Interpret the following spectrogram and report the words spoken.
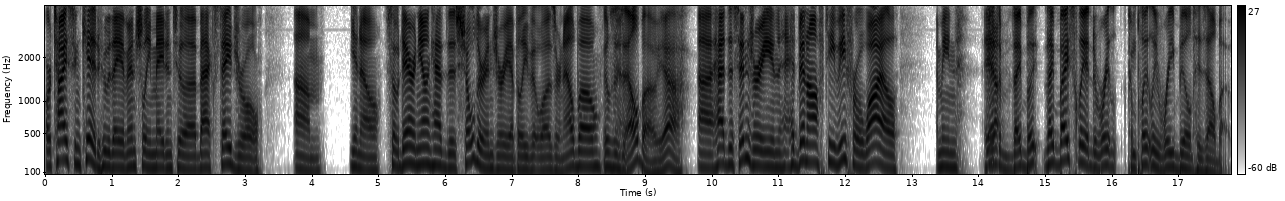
or Tyson Kidd, who they eventually made into a backstage role. Um, you know, so Darren Young had this shoulder injury, I believe it was, or an elbow. It was his elbow, yeah. Uh, had this injury and had been off TV for a while. I mean, had to, they they basically had to re- completely rebuild his elbow.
